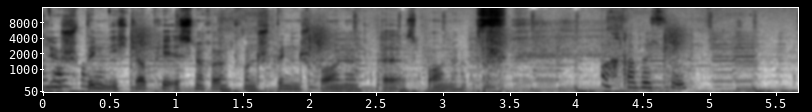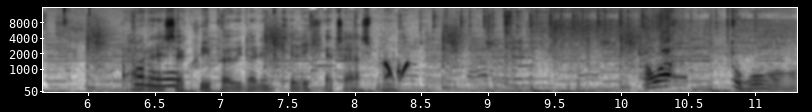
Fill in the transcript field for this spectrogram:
viele Spinnen. Ich glaube, hier ist noch irgendwo ein Spinnenspawner. Äh, Spawner. Ach, da bist du. Oh, da ist der Creeper wieder. Den kill ich jetzt erstmal. Aua! Oh.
